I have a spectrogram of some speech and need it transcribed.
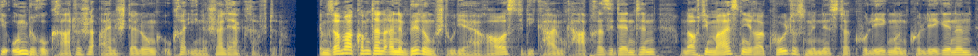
die unbürokratische Einstellung ukrainischer Lehrkräfte. Im Sommer kommt dann eine Bildungsstudie heraus, die die KMK-Präsidentin und auch die meisten ihrer Kultusminister, Kollegen und Kolleginnen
